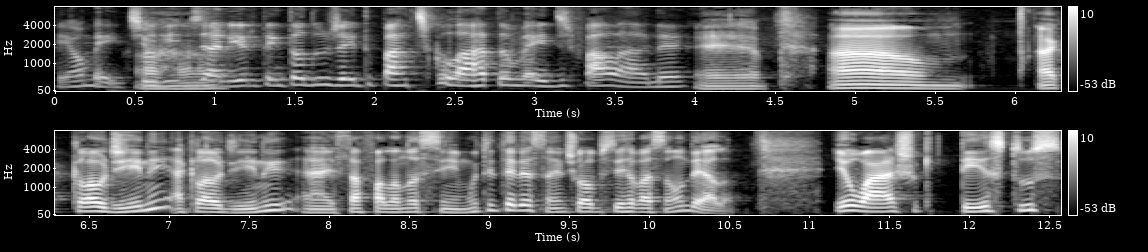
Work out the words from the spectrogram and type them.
realmente. Aham. O Rio de Janeiro tem todo um jeito particular também de falar, né? É. A, a Claudine, a Claudine é, está falando assim, muito interessante a observação dela. Eu acho que textos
